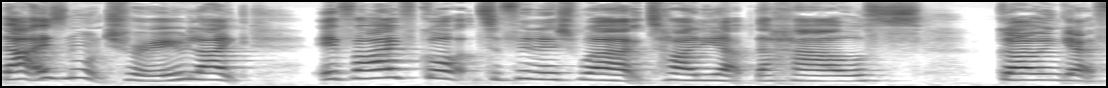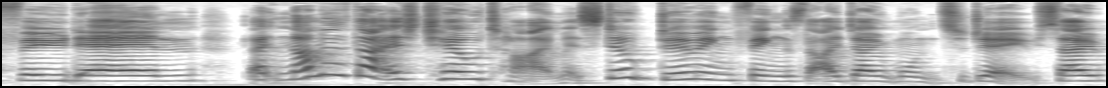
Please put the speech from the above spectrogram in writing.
that is not true. Like, if I've got to finish work, tidy up the house, go and get food in, like, none of that is chill time. It's still doing things that I don't want to do. So,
